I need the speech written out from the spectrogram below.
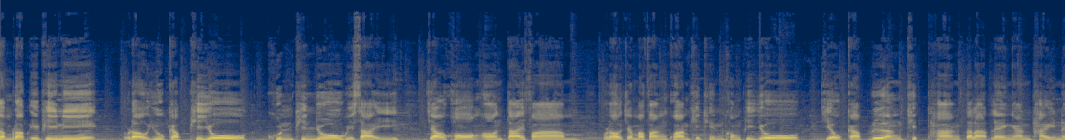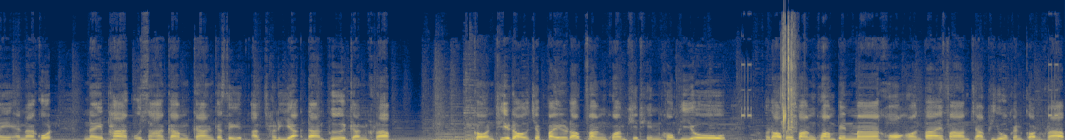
สำหรับ EP นี้เราอยู่กับพี่โย คุณพินโยวิสัย เจ้าของออนใต้ฟาร์ม เราจะมาฟังความคิดเห็นของพี่โย เกี่ยวกับเรื่องทิศทางตลาดแรงงานไทยในอนาคต ในภาคอุตสาหกรรมการเกษตรอัจฉริยะด้านพืชกันครับ ก่อนที่เราจะไปรับฟังความคิดเห็นของพี่โย เราไปฟังความเป็นมาของออนใต้ฟาร์มจากพี่โยกันก่อนครับ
